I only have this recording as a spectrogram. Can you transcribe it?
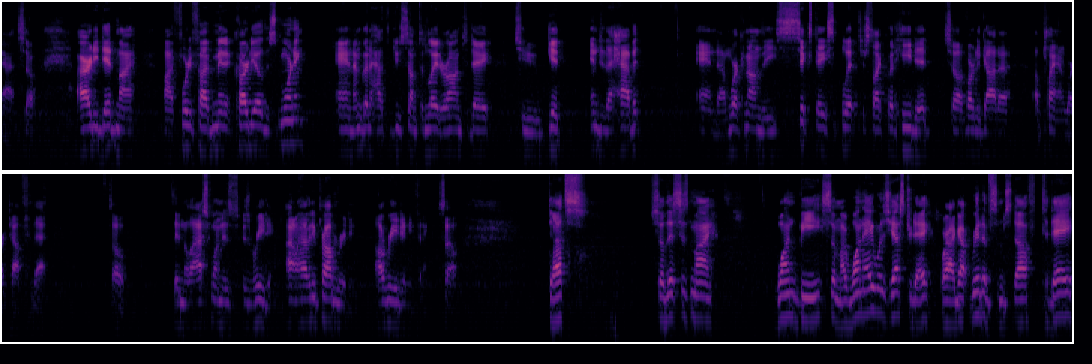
that. So I already did my, my 45 minute cardio this morning, and I'm going to have to do something later on today to get into the habit. And I'm working on the six day split just like what he did. So I've already got a, a plan worked out for that. So then the last one is, is reading. I don't have any problem reading. I'll read anything. So that's so this is my 1B. So my 1A was yesterday where I got rid of some stuff. Today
